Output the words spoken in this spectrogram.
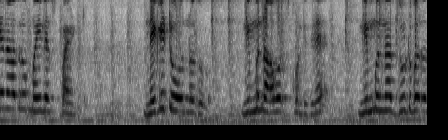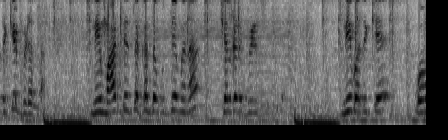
ಏನಾದರೂ ಮೈನಸ್ ಪಾಯಿಂಟ್ ನೆಗೆಟಿವ್ ಅನ್ನೋದು ನಿಮ್ಮನ್ನು ಆವರಿಸ್ಕೊಂಡಿದ್ರೆ ನಿಮ್ಮನ್ನು ದುಡ್ಡು ಬರೋದಕ್ಕೆ ಬಿಡಲ್ಲ. ನೀವು ಮಾಡ್ತಿರ್ತಕ್ಕಂಥ ಉದ್ಯಮನ ಕೆಳಗಡೆ ಬೀಳಿಸುತ್ತೆ. ನೀವು ಅದಕ್ಕೆ ಹೋಮ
